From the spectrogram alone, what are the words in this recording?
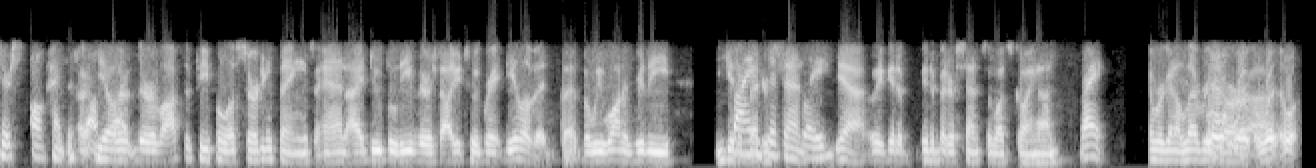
there's all kinds of Uh, stuff. you know, there, there are lots of people asserting things, and I do believe there's value to a great deal of it. But but we want to really get a better sense. Yeah, we get a get a better sense of what's going on, right. and we're going to leverage Well, our. Uh, what,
